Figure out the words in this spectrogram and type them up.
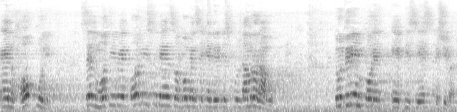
and hopefully shall motivate all the students of Women Secondary School Damro Rahu to dream for an APCS achiever.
